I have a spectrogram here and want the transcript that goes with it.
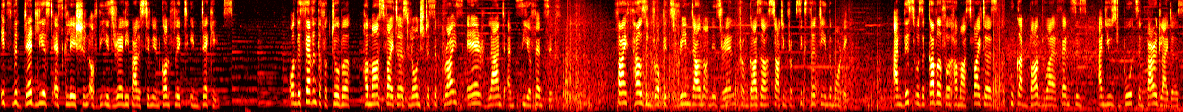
It's the deadliest escalation of the Israeli Palestinian conflict in decades. On the 7th of October, Hamas fighters launched a surprise air, land, and sea offensive. 5,000 rockets rained down on Israel from Gaza starting from 6:30 in the morning. And this was a cover for Hamas fighters who cut barbed wire fences and used boats and paragliders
